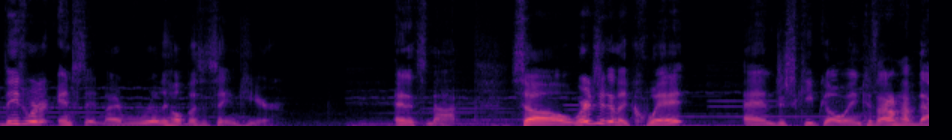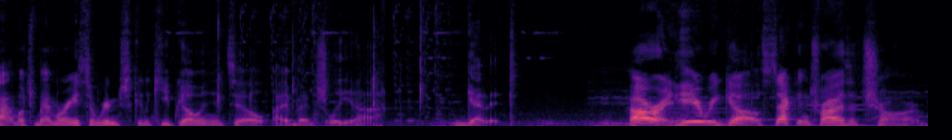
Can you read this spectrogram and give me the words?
these were instant, and I really hope that's the same here. And it's not. So we're just going to quit and just keep going, because I don't have that much memory, so we're just going to keep going until I eventually uh, get it. Alright, here we go. Second try is a charm.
